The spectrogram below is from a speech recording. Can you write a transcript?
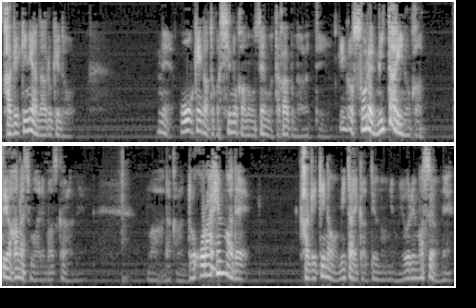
過激にはなるけど、ね、大怪我とか死ぬ可能性も高くなるっていう。結構それ見たいのかっていう話もありますからね。まあだからどこら辺まで過激なのを見たいかっていうのにもよりますよね。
